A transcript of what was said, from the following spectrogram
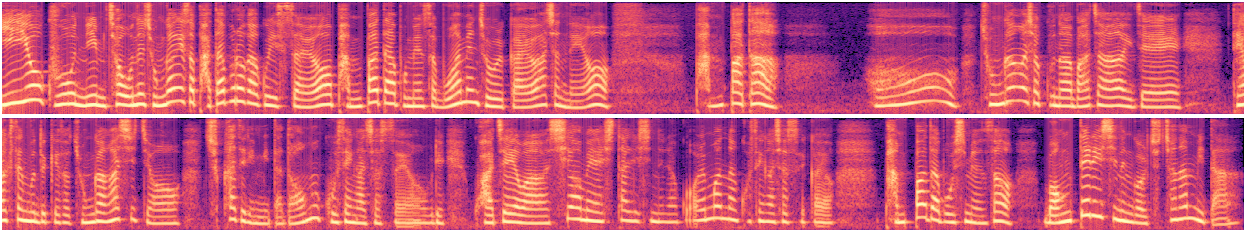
2595님, 저 오늘 종강에서 바다 보러 가고 있어요. 밤바다 보면서 뭐 하면 좋을까요? 하셨네요. 밤바다. 어, 종강하셨구나. 맞아. 이제 대학생분들께서 종강하시죠. 축하드립니다. 너무 고생하셨어요. 우리 과제와 시험에 시달리시느라고 얼마나 고생하셨을까요? 밤바다 보시면서 멍 때리시는 걸 추천합니다.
